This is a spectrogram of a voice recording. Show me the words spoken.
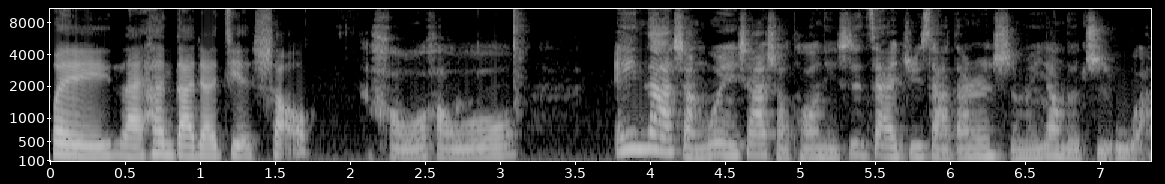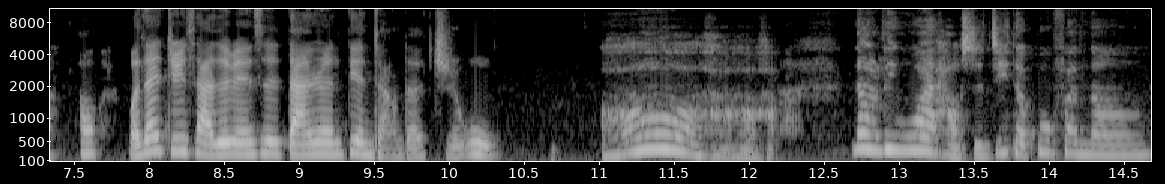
会来和大家介绍。好哦，好哦。哎，那想问一下小桃，你是在 Gisa 担任什么样的职务啊？哦，我在 Gisa 这边是担任店长的职务。哦，好好好。那另外好时机的部分呢？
